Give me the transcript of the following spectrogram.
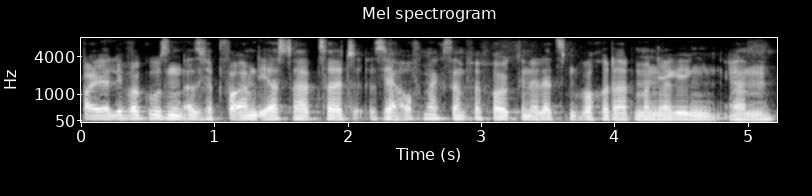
Bayer Leverkusen, also ich habe vor allem die erste Halbzeit sehr aufmerksam verfolgt in der letzten Woche. Da hat man ja gegen ähm,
